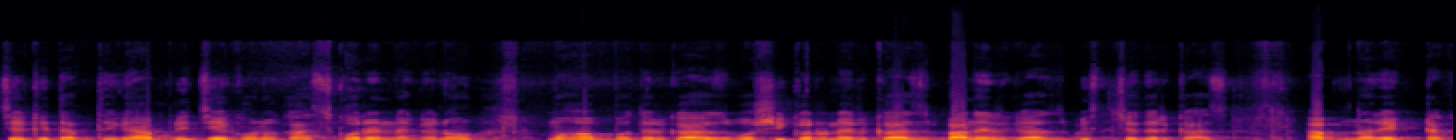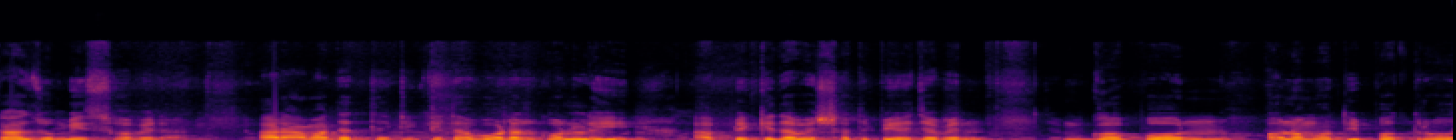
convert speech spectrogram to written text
যে কিতাব থেকে আপনি যে কোনো কাজ করেন না কেন, মহাব্বতের কাজ, বশীকরণের কাজ, বানের কাজ, বিচ্ছেদের কাজ, আপনার একটা কাজও মিস হবে না। আর আমাদের থেকে কিতাব অর্ডার করলেই আপনি কিতাবের সাথে পেয়ে যাবেন গোপন অনুমতিপত্র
